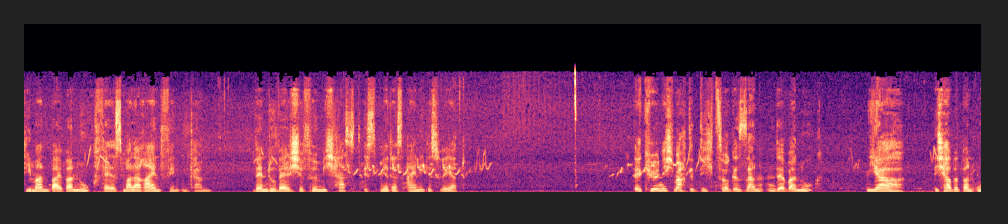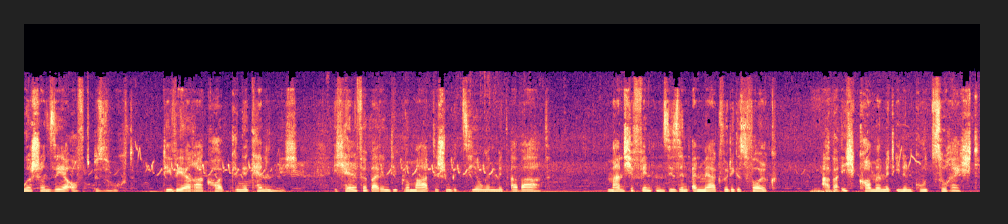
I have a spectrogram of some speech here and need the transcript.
die man bei Banuk Felsmalereien finden kann. Wenn du welche für mich hast, ist mir das einiges wert. Der König machte dich zur Gesandten der Banuk? Ja, ich habe Ban-Ur schon sehr oft besucht. Die Verak-Häuptlinge kennen mich. Ich helfe bei den diplomatischen Beziehungen mit Avad. Manche finden, sie sind ein merkwürdiges Volk. Aber ich komme mit ihnen gut zurecht.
